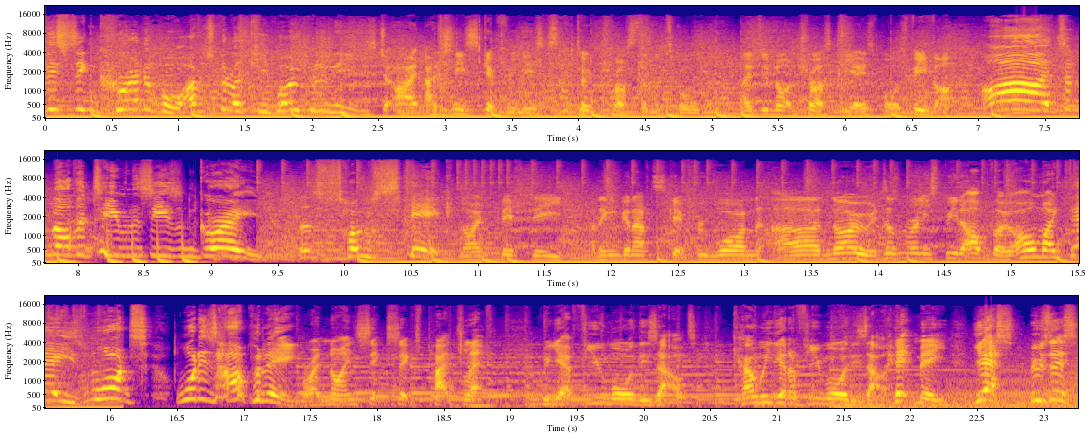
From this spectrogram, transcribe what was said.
This is incredible. I'm just going to keep opening these. I, I just need to skip through these because I don't trust them at all. I do not trust EA Sports FIFA. Ah, oh, it's another team of the season. Great. That's so sick. 950. I think I'm going to have to skip through one. Uh, no, it doesn't really speed it up though. Oh my days. What? What is happening? Right, 966 packs left. We get a few more of these out. Can we get a few more of these out? Hit me. Yes. Who's this?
